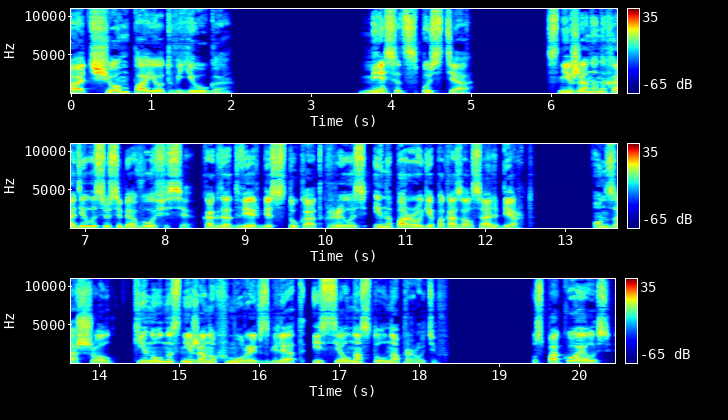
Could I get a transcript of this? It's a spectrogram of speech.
О чем поет вьюга? Месяц спустя. Снежана находилась у себя в офисе, когда дверь без стука открылась и на пороге показался Альберт. Он зашел, кинул на Снежану хмурый взгляд и сел на стул напротив. «Успокоилась?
